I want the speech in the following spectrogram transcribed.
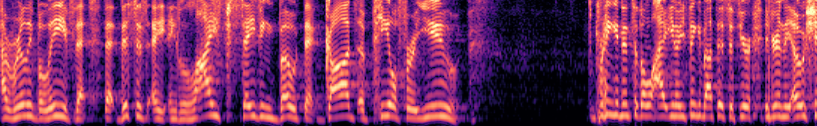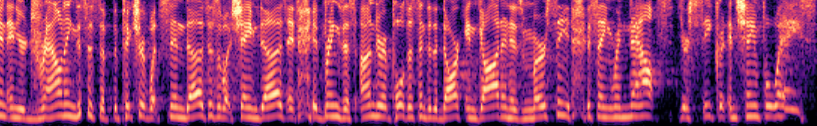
I really believe that, that this is a, a life saving boat, that God's appeal for you To bring it into the light. You know, you think about this if you're if you're in the ocean and you're drowning, this is the, the picture of what sin does. This is what shame does. It, it brings us under, it pulls us into the dark, and God in his mercy is saying, renounce your secret and shameful ways.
